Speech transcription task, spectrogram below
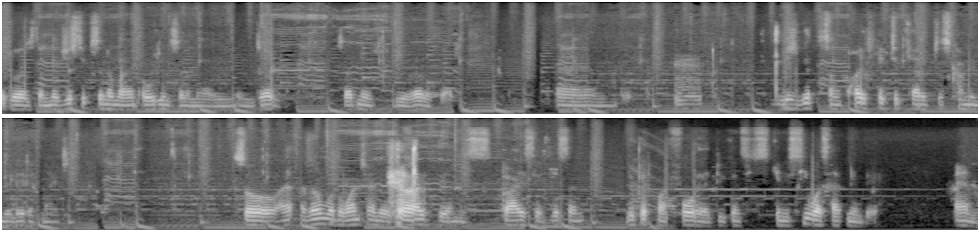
It was the Majestic Cinema and Odeon Cinema in, in. So I don't know if you heard of that. And Mhm. you get some quite hectic characters coming there late at night. So I, I remember the one time there was a fight there, and this guy says, "Listen, look at my forehead. You can see, can you see what's happening there? And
